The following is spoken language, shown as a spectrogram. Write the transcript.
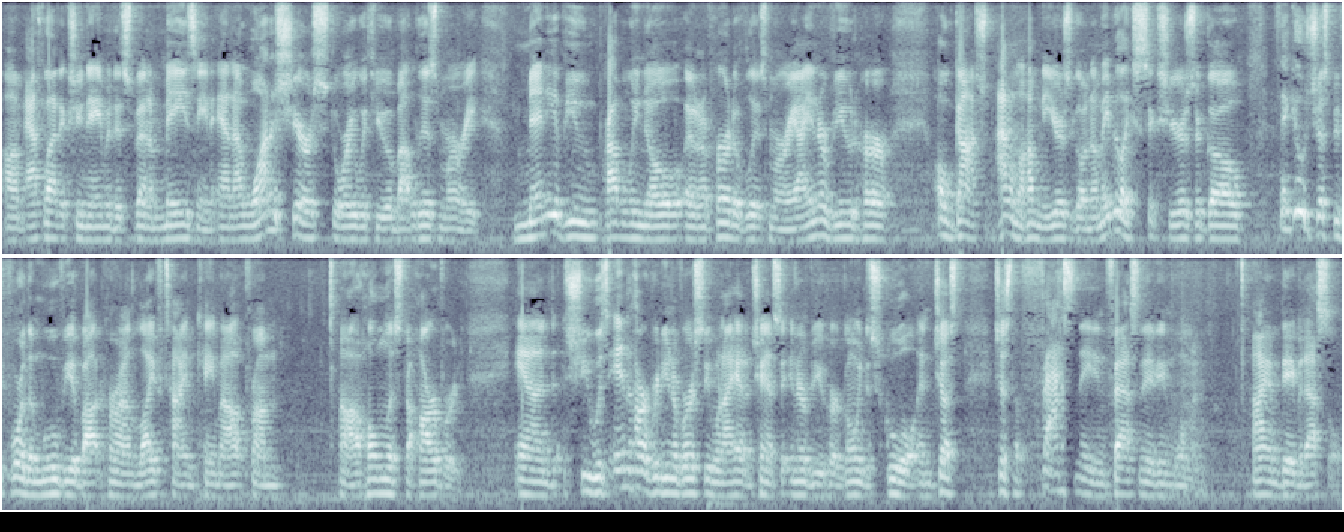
um, athletics, you name it, it's been amazing. And I want to share a story with you about Liz Murray. Many of you probably know and have heard of Liz Murray. I interviewed her oh gosh, I don't know how many years ago now, maybe like six years ago. I think it was just before the movie about her on Lifetime came out from uh, Homeless to Harvard. And she was in Harvard University when I had a chance to interview her, going to school, and just, just a fascinating, fascinating woman. I am David Essel.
